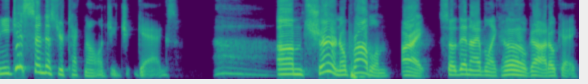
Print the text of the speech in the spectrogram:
Can you just send us your technology j- gags? Um, sure, no problem. All right. So then I'm like, oh God, okay.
